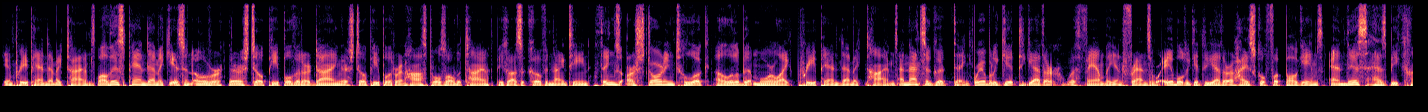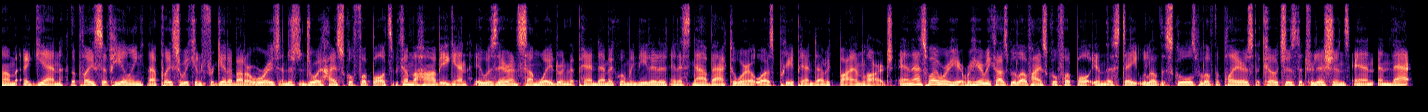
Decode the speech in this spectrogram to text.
in pre pandemic times. While this pandemic isn't over, there are still people that are dying. There's still people that are in hospitals all the time because of COVID 19. Things are starting to look a little bit more like pre pandemic times. And that's a good thing. We're able to get together with family and friends. We're able to get together at high school football games. And this has become, again, the place of healing, that place where we can forget about our worries and just enjoy high school football. It's become the hobby again. It was there in some way during the pandemic when we needed it, and it's now back to where it was pre pandemic by and large. And that's why we're here. We're here because we love high school football in this state. We love the schools, we love the players, the coaches, the traditions, and, and that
